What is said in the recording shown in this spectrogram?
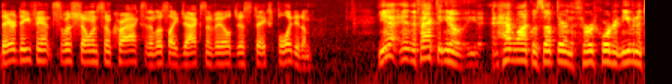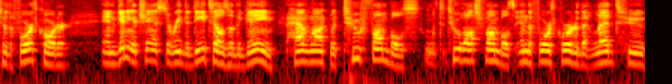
their defense was showing some cracks, and it looks like Jacksonville just exploited them. Yeah, and the fact that you know Havelock was up there in the third quarter and even into the fourth quarter, and getting a chance to read the details of the game, Havelock with two fumbles, two lost fumbles in the fourth quarter that led to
